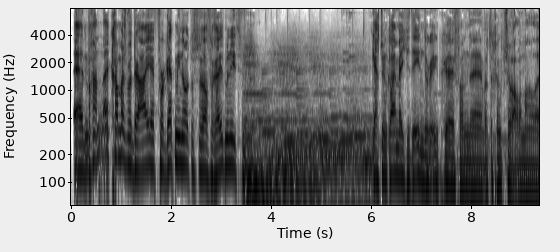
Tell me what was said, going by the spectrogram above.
En we gaan, ik ga maar eens wat draaien. Forget Me Not, oftewel Vergeet Me Niet. Krijgt u een klein beetje de indruk eh, van wat de groep zo allemaal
